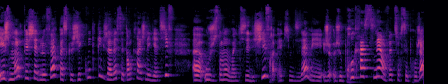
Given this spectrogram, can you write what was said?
et je m'empêchais de le faire parce que j'ai compris que j'avais cet ancrage négatif euh, où justement on va utiliser des chiffres qui me disaient mais je, je procrastinais en fait sur ces projets.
